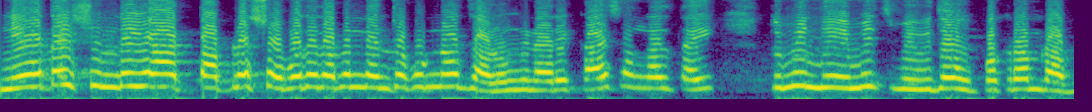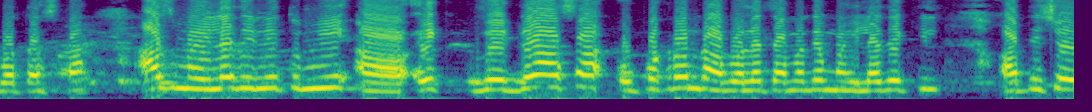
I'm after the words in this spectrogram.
नेहाताई शिंदे या आता आपल्यासोबत आपण त्यांच्याकडून जाणून घेणार आहे. काय सांगाल ताई? तुम्ही नेहमीच विविध उपक्रम राबवत असता. आज महिला दिनी तुम्ही एक वेगळा असा उपक्रम राबवला. त्यामध्ये महिला देखील अतिशय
